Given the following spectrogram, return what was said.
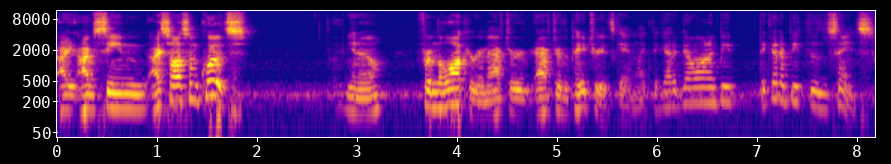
I I've seen I saw some quotes, you know, from the locker room after after the Patriots game. Like they got to go on and beat they got to beat the Saints.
